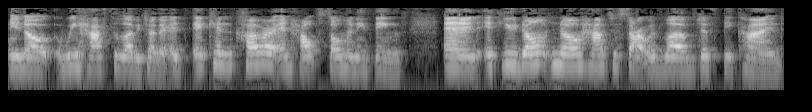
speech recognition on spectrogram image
you know, we have to love each other. It, it can cover and help so many things. And if you don't know how to start with love, just be kind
